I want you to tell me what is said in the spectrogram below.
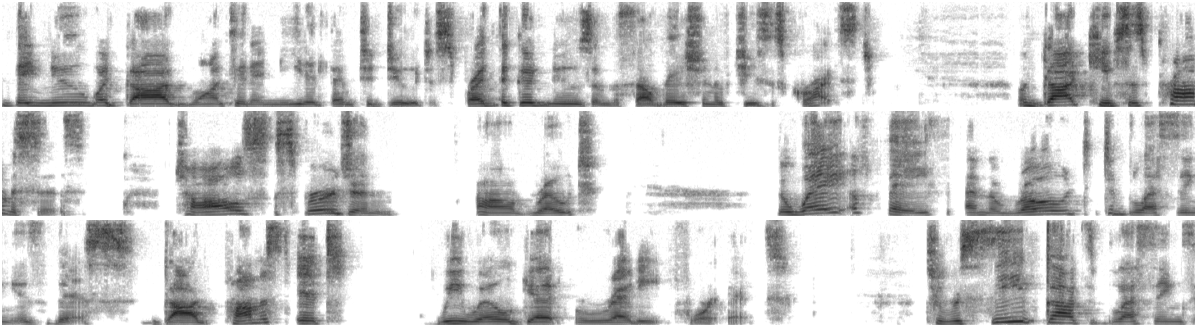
they knew what God wanted and needed them to do to spread the good news of the salvation of Jesus Christ. But God keeps his promises. Charles Spurgeon uh, wrote, The way of faith and the road to blessing is this God promised it, we will get ready for it. To receive God's blessings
